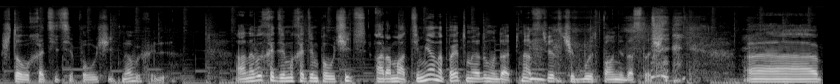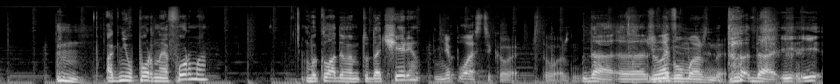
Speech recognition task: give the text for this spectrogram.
что вы хотите получить на выходе. А на выходе мы хотим получить аромат тимьяна, поэтому я думаю, да, 15 веточек будет вполне достаточно. Э, Огнеупорная форма. Выкладываем туда черри. Не пластиковая, что важно. Да, э, И не желательно- бумажная. да, да, и, и,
